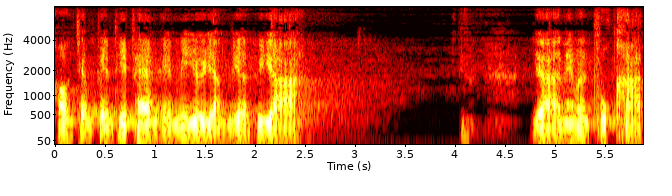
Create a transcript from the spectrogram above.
ของจำเป็นที่แพงเห็นมีอยู่อย่างเดียวคือยา ยานี่มันผูกขาด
